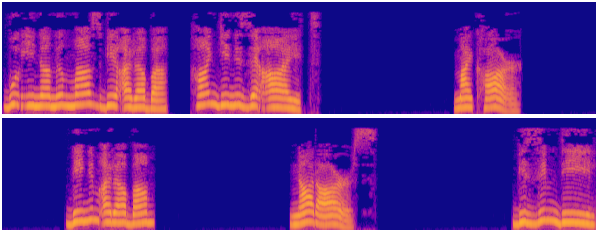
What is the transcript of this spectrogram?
Bu inanılmaz bir araba. Hanginize ait? My car. Benim arabam. Not ours. Bizim değil.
